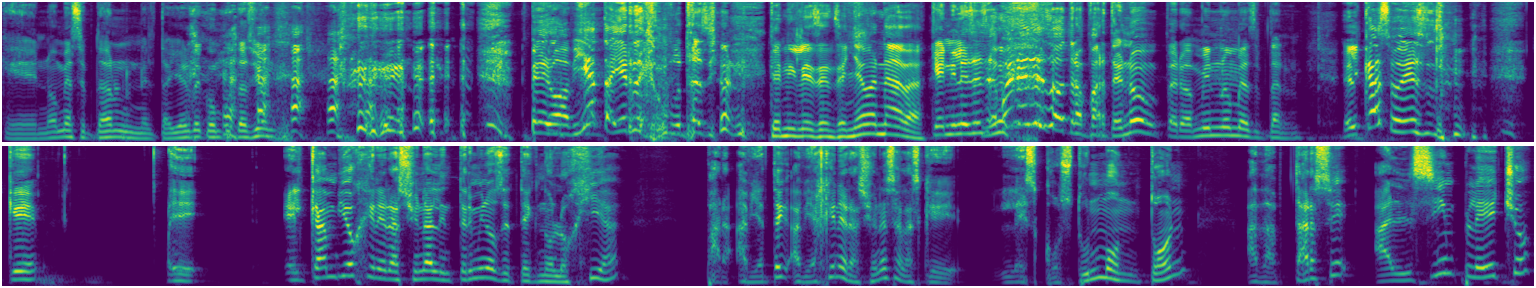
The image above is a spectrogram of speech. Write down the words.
que no me aceptaron en el taller de computación, pero había taller de computación. Que ni les enseñaba nada. Que ni les ense- Bueno, esa es otra parte, ¿no? Pero a mí no me aceptaron. El caso es que eh, el cambio generacional en términos de tecnología, para, había, te- había generaciones a las que les costó un montón adaptarse al simple hecho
